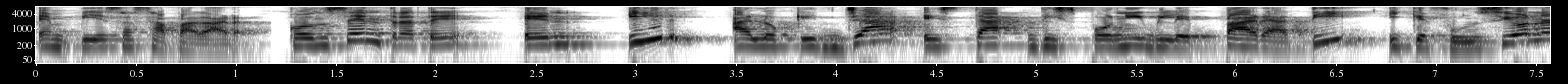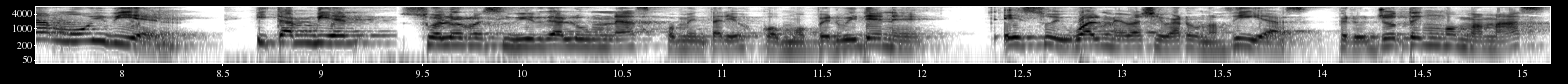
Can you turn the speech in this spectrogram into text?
empiezas a pagar. Concéntrate en ir a lo que ya está disponible para ti y que funciona muy bien. Y también suelo recibir de alumnas comentarios como, pero Irene, eso igual me va a llevar unos días, pero yo tengo mamás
